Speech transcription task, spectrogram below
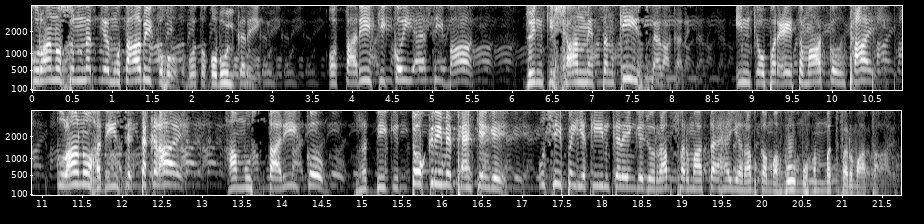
कुरान सुन्नत के मुताबिक हो, वो तो कबूल करेंगे। और तारीख की कोई ऐसी बात जो इनकी शान में तनकीस पैदा करे, इनके ऊपर एतमाद को उठाए कुरान हदीस से टकराए। हम उस तारीख को रद्दी की टोकरी में फेंकेंगे। उसी पे यकीन करेंगे जो रब फरमाता है, या रब का महबूब मोहम्मद फरमाता है।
